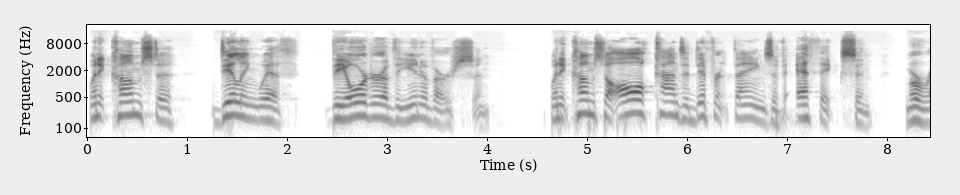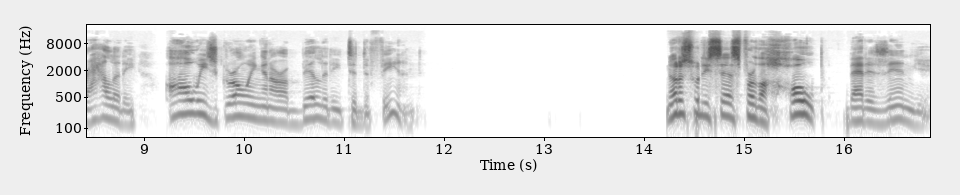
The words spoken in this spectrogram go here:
when it comes to dealing with the order of the universe and when it comes to all kinds of different things of ethics and morality, always growing in our ability to defend. Notice what he says for the hope that is in you.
